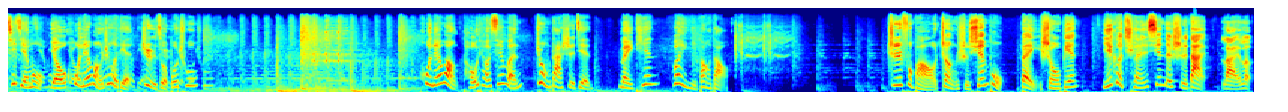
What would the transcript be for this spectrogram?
期节目由互联网热点制作播出。互联网头条新闻，重大事件，每天为你报道。支付宝正式宣布被收编，一个全新的时代来了。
